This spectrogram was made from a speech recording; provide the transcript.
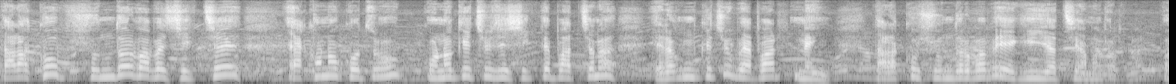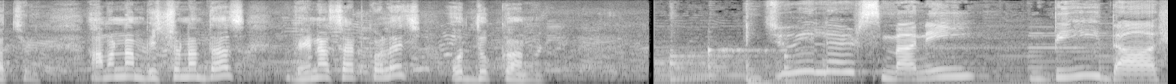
তারা খুব সুন্দরভাবে শিখছে। এখনও কিছু কোনো কিছু যে শিখতে পারছে না, এরকম কিছু ব্যাপার নেই। তারা খুব সুন্দরভাবে এগিয়ে যাচ্ছে আমাদের অঞ্চলে আমার নাম Biswanath Das, Venus art college, অধ্যক্ষ আমি। জুয়েলার্স মানে B Das.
